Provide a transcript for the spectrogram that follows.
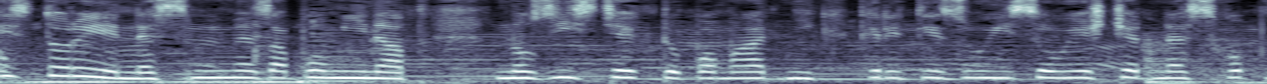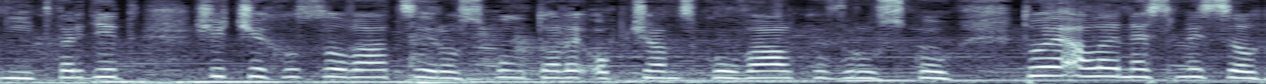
Historii nesmíme zapomínat. Mnozí z těch, kdo památník kritizují, jsou ještě dnes schopní tvrdit, že Čechoslováci rozpoutali občanskou válku v Rusku. To je ale nesmysl.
